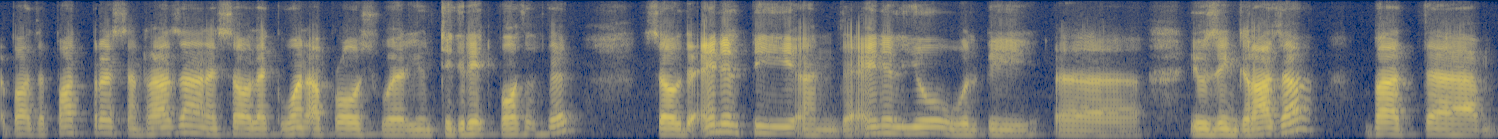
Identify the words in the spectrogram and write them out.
about the BotPress and Rasa, and I saw like one approach where you integrate both of them. So the NLP and the NLU will be uh, using Rasa, but um,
